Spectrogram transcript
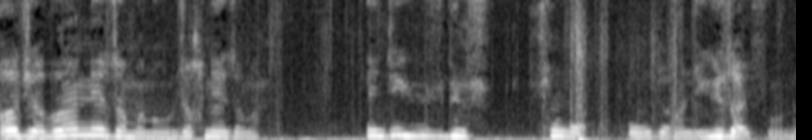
Acaba ne zaman olacak? Ne zaman? Bence 100 gün sonra olacak. Hani 100 ay sonra.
